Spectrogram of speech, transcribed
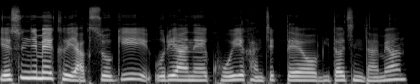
예수님의 그 약속이 우리 안에 고이 간직되어 믿어진다면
